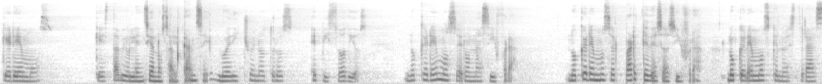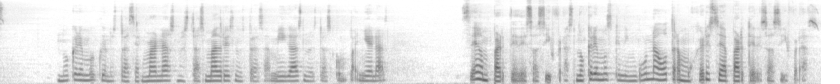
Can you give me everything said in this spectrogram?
queremos que esta violencia nos alcance. Lo he dicho en otros episodios. No queremos ser una cifra. No queremos ser parte de esa cifra. No queremos que nuestras no queremos que nuestras hermanas, nuestras madres, nuestras amigas, nuestras compañeras sean parte de esas cifras. No queremos que ninguna otra mujer sea parte de esas cifras.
